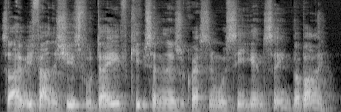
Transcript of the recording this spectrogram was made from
So I hope you found this useful, Dave. Keep sending those requests and we'll see you again soon. Bye bye.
